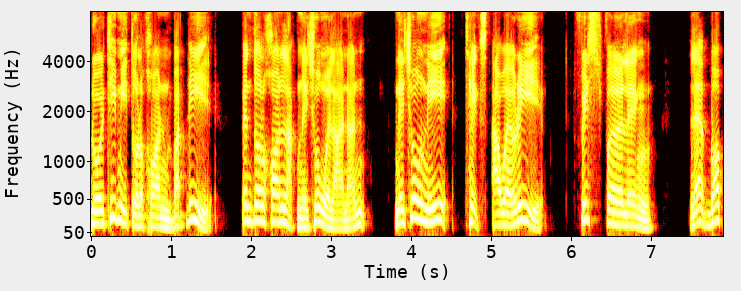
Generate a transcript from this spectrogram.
โดยที่มีตัวละครบัดดี้เป็นตัวละครหลักในช่วงเวลานั้น ในช่วงนี้ Tex Avery Fitz f e r l e n g และ Bob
